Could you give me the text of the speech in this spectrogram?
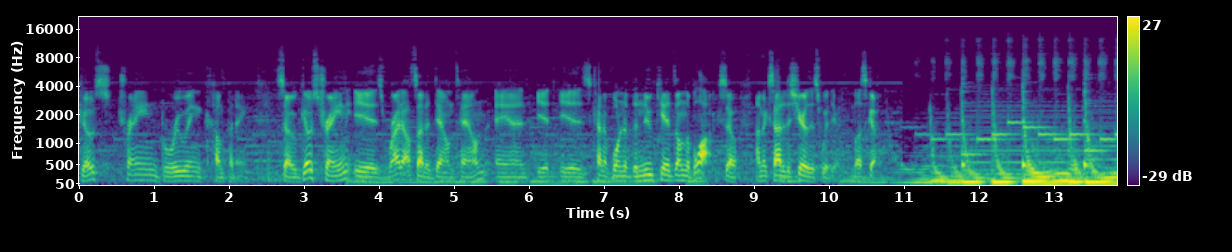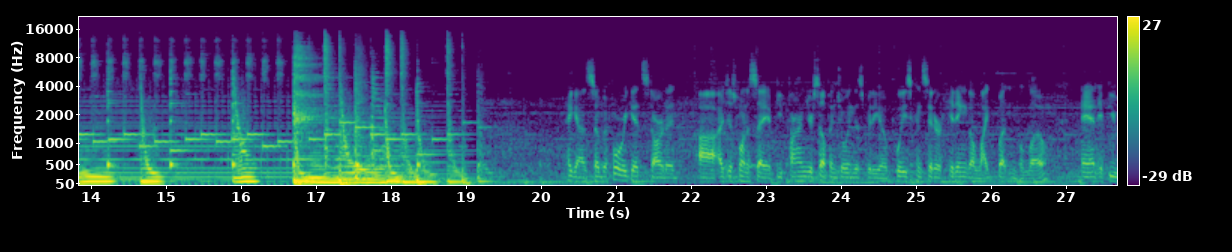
Ghost Train Brewing Company. So Ghost Train is right outside of downtown, and it is kind of one of the new kids on the block. So I'm excited to share this with you. Let's go. Hey guys, so before we get started, uh, I just want to say if you find yourself enjoying this video, please consider hitting the like button below. And if you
